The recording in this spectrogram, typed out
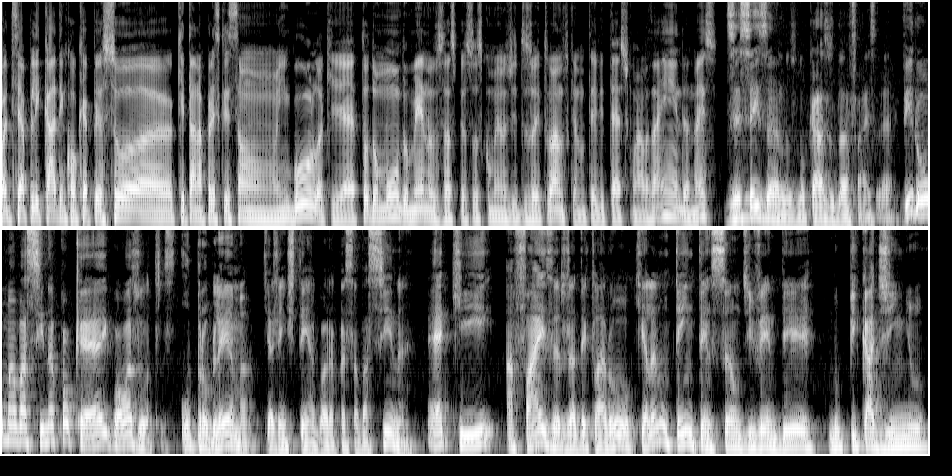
pode ser aplicado em qualquer pessoa que está na prescrição em bula, que é todo mundo, menos as pessoas com menos de 18 anos, porque não teve teste com elas ainda, não é isso? 16 anos, no caso da Pfizer. É. Virou uma vacina qualquer, igual às outras. O problema que a gente tem agora com essa vacina é que a Pfizer já declarou que ela não tem intenção de vender no picadinho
